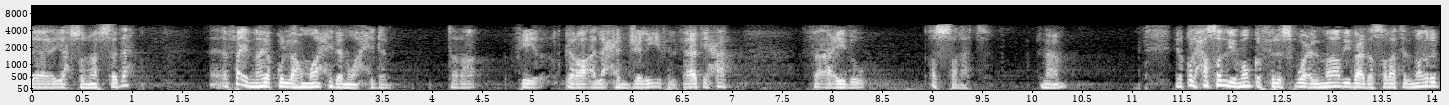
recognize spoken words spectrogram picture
يحصل مفسدة فإنه يقول لهم واحدا واحدا. ترى في قراءة لحن جلي في الفاتحة فأعيدوا الصلاة. نعم. يقول حصل لي موقف في الأسبوع الماضي بعد صلاة المغرب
